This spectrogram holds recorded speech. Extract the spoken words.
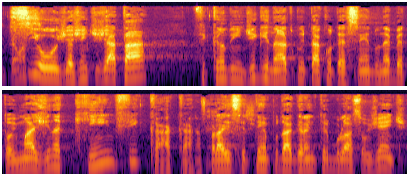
Então, Se assim, hoje a gente já está ficando indignado com o que está acontecendo, né, Betão? Imagina quem ficar, cara, para esse tempo da grande tribulação. Gente,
